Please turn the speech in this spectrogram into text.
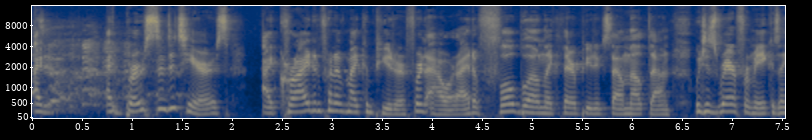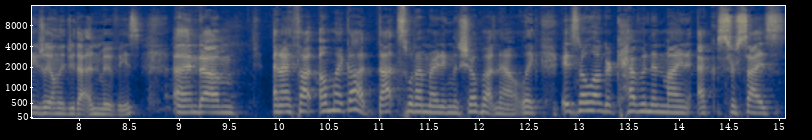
I, I burst into tears. I cried in front of my computer for an hour. I had a full blown like therapeutic style meltdown, which is rare for me because I usually only do that in movies. And um, and I thought, oh my god, that's what I'm writing the show about now. Like it's no longer Kevin and my exercise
